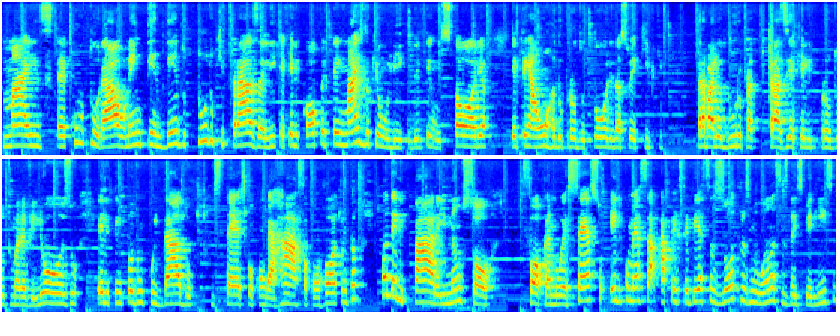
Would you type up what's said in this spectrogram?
mais é, cultural, né? entendendo tudo que traz ali, que aquele copo ele tem mais do que um líquido, ele tem uma história, ele tem a honra do produtor e da sua equipe que trabalhou duro para trazer aquele produto maravilhoso, ele tem todo um cuidado estético com garrafa, com rótulo. Então, quando ele para e não só foca no excesso, ele começa a perceber essas outras nuances da experiência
